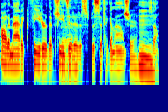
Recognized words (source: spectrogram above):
automatic feeder that feeds it at a specific amount. Sure. Hmm. So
